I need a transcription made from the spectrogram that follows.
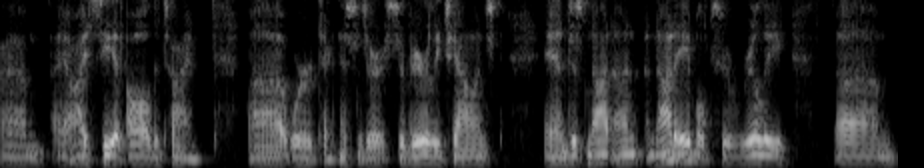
Um, I, I, see it all the time, uh, where technicians are severely challenged and just not un, not able to really um,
